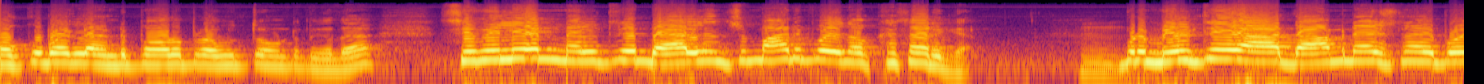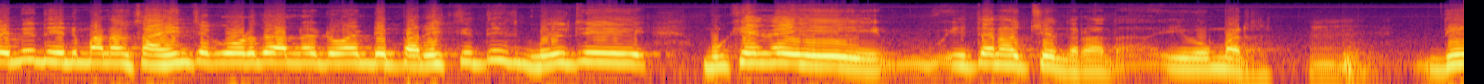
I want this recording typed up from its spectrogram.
మొక్కుబడి లాంటి పౌర ప్రభుత్వం ఉంటుంది కదా సివిలియన్ మిలిటరీ బ్యాలెన్స్ మారిపోయింది ఒక్కసారిగా. ఇప్పుడు మిలిటరీ ఆ డామినేషన్ అయిపోయింది దీన్ని మనం సహించకూడదు అన్నటువంటి పరిస్థితి మిలిటరీ ముఖ్యంగా ఈ ఇతను వచ్చిన తర్వాత ఈ ఉమర్. The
